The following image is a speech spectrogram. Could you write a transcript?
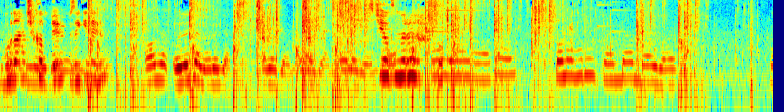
Buradan çıkalım evimize gidelim. Abi öleceğim öleceğim. Öleceğim öleceğim öleceğim. Skeletonları çok Bana vurursan ben bay bay. Ha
